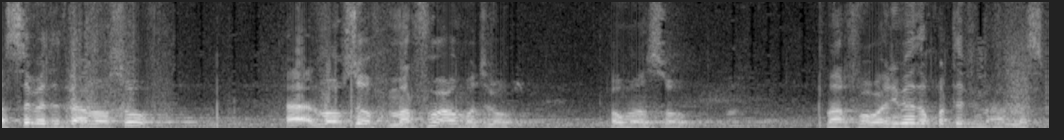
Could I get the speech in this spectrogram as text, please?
الصفة تتبع الموصوف آه الموصوف مرفوع أو مجرور؟ أو منصوب. مرفوع. لماذا قلت في محل نصب؟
